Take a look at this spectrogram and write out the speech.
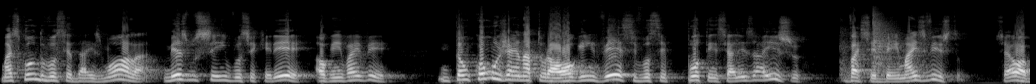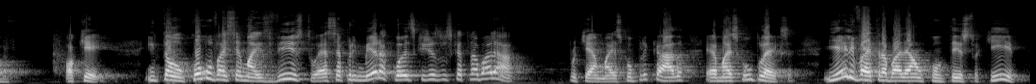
Mas quando você dá esmola, mesmo sem você querer, alguém vai ver. Então, como já é natural alguém ver, se você potencializar isso, vai ser bem mais visto. Isso é óbvio. Ok. Então, como vai ser mais visto, essa é a primeira coisa que Jesus quer trabalhar. Porque é a mais complicada, é a mais complexa. E ele vai trabalhar um contexto aqui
